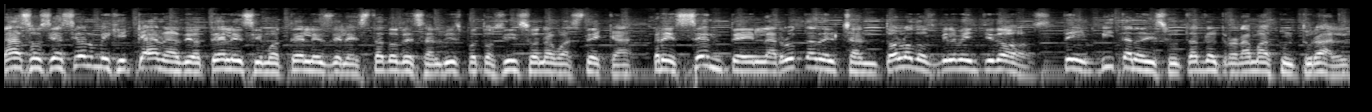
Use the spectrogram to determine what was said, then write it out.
La Asociación Mexicana de Hoteles y Moteles del Estado de San Luis Potosí, zona Huasteca, presente en la Ruta del Chantolo 2022, te invitan a disfrutar del programa cultural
